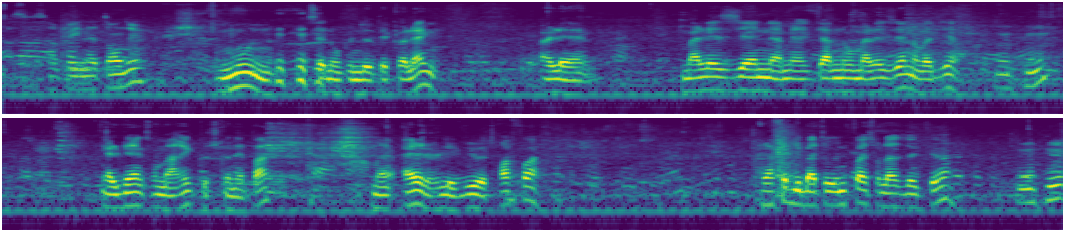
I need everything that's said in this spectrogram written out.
C'est un peu inattendu. Moon, c'est donc une de tes collègues. Elle est malaisienne, américano-malaisienne, on va dire. Mhm. Elle vient avec son mari que je connais pas. Mais elle, je l'ai vue trois fois. Elle a fait du bateau une fois sur l'as de cœur. Mhm.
